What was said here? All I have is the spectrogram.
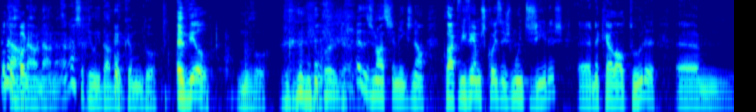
Não, não, não, não. A nossa realidade nunca mudou. A dele mudou. Pois é. A dos nossos amigos não. Claro que vivemos coisas muito giras eh, naquela altura. Um,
